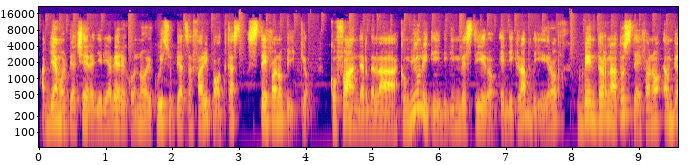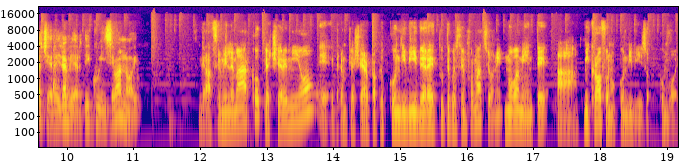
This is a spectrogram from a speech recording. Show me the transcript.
Abbiamo il piacere di riavere con noi qui su Piazza Affari Podcast Stefano Picchio, co-founder della community di Investiro e di Club di Hero. Bentornato Stefano, è un piacere riaverti qui insieme a noi. Grazie mille Marco, piacere mio ed è un piacere proprio condividere tutte queste informazioni nuovamente a microfono condiviso con voi.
